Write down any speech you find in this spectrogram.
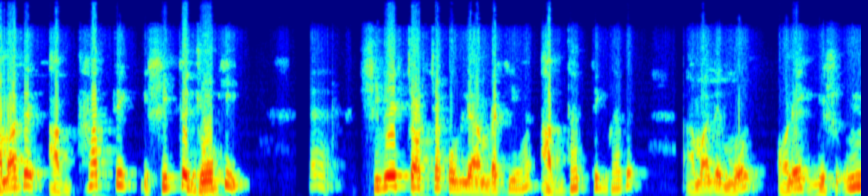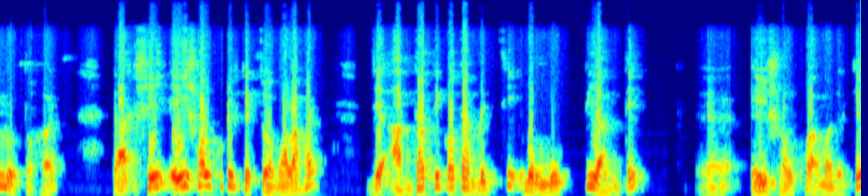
আমাদের আধ্যাত্মিক শিব যোগী হ্যাঁ? শিবের চর্চা করলে আমরা কি হয়? আধ্যাত্মিকভাবে আমাদের মন অনেক বেশি উন্নত হয়। তা সেই, এই শঙ্খটির ক্ষেত্রেও বলা হয় যে আধ্যাত্মিকতা বৃদ্ধি এবং মুক্তি আনতে এই শঙ্খ আমাদেরকে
